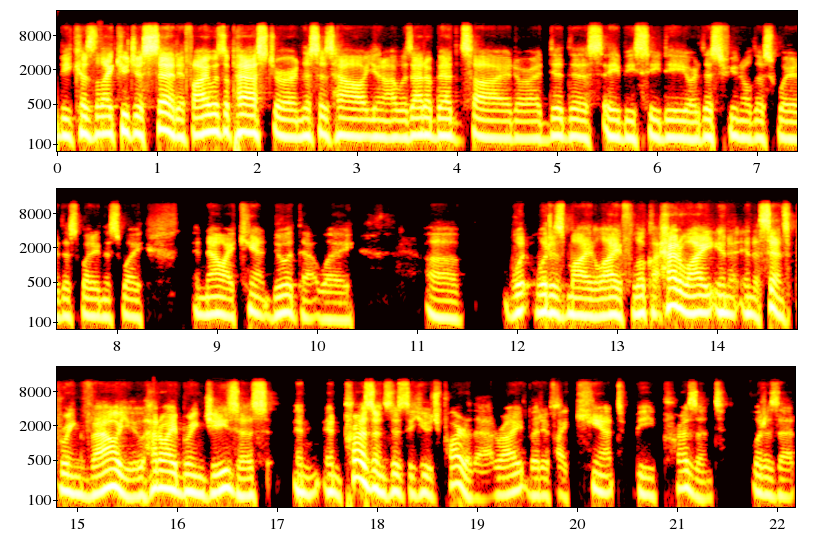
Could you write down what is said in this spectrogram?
Because like you just said if i was a pastor and this is how you know i was at a bedside or i did this a b c d or this funeral this way or this wedding this way and now i can't do it that way uh, what what does my life look like how do i in a, in a sense bring value? How do i bring jesus? And and presence is a huge part of that right? But if i can't be present what does that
